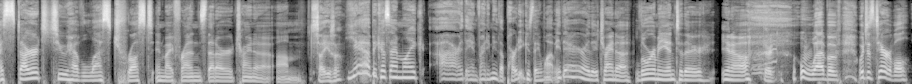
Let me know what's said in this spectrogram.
I start to have less trust in my friends that are trying to, um, Sell you some? yeah, because I'm like, are they inviting me to the party because they want me there? Are they trying to lure me into their, you know, They're, web of, which is terrible.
